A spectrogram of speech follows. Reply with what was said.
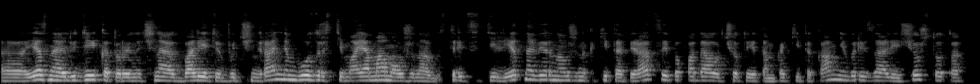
Я знаю людей, которые начинают болеть в очень раннем возрасте. Моя мама уже на, с 30 лет, наверное, уже на какие-то операции попадала, что-то ей там какие-то камни вырезали, еще что-то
